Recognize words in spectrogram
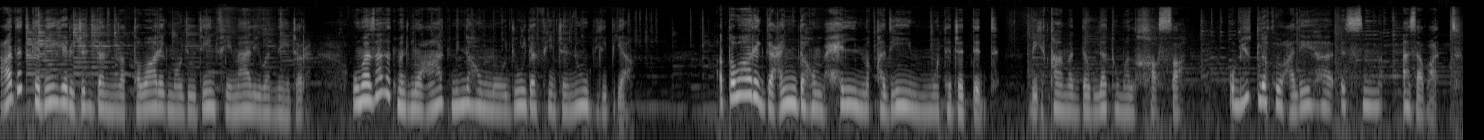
عدد كبير جدا من الطوارق موجودين في مالي والنيجر. وما زالت مجموعات منهم موجودة في جنوب ليبيا. الطوارق عندهم حلم قديم متجدد بإقامة دولتهم الخاصة وبيطلقوا عليها اسم أزوات.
